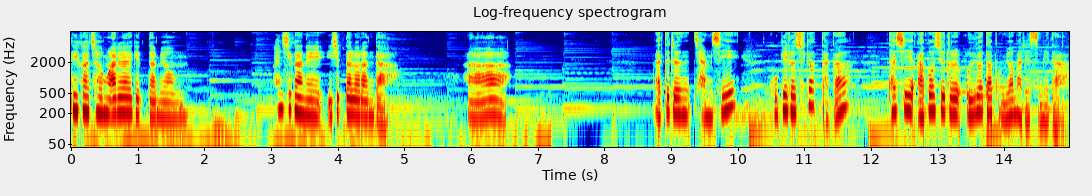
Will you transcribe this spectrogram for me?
네가 정 알아야겠다면 한 시간에 20달러란다. 아. 아들은 잠시 고개를 숙였다가 다시 아버지를 올려다보며 말했습니다.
